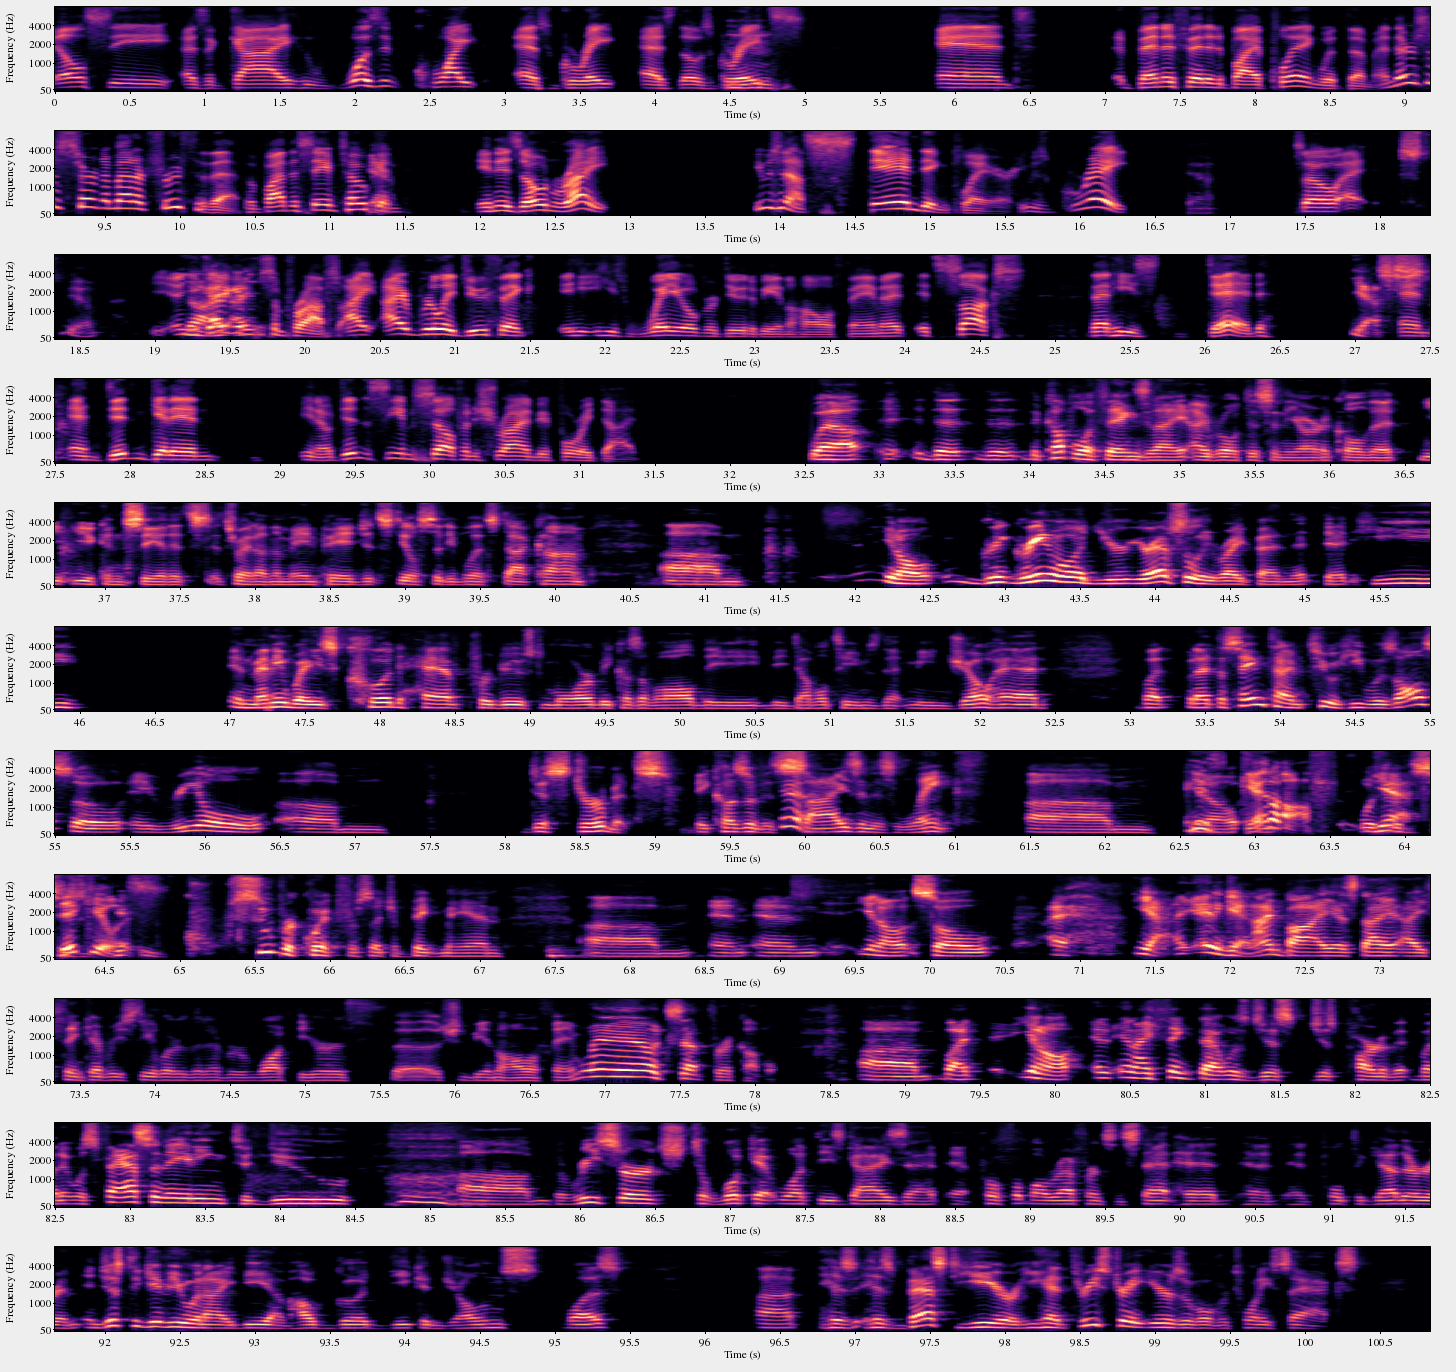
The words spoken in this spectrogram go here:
LC as a guy who wasn't quite as great as those mm-hmm. greats mm-hmm. and benefited by playing with them. And there's a certain amount of truth to that. But by the same token, yeah. in his own right, he was an outstanding player. He was great. Yeah. So, I, yeah. You no, got to give I, him some props. I, I really do think he, he's way overdue to be in the Hall of Fame. And it, it sucks that he's dead. Yes. And and didn't get in you know, didn't see himself enshrined before he died. Well, the the the couple of things, and I, I wrote this in the article that you, you, can see it. It's it's right on the main page at steelcityblitz.com. Um, you know, Greenwood, you're you're absolutely right, Ben. That that he, in many ways, could have produced more because of all the the double teams that Mean Joe had, but but at the same time too, he was also a real um, disturbance because of his yeah. size and his length. Um, his know, get off was yes, ridiculous. Super quick for such a big man. Um, and and you know, so I, yeah, and again, I'm biased. I, I think every Steeler that ever walked the earth uh, should be in the Hall of Fame. Well, except for a couple. Um, but you know, and, and I think that was just just part of it. But it was fascinating to do um, the research to look at what these guys at, at Pro Football Reference and Stathead had, had pulled together, and, and just to give you an idea of how good Deacon Jones was. Uh, his his best year, he had three straight years of over 20 sacks.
